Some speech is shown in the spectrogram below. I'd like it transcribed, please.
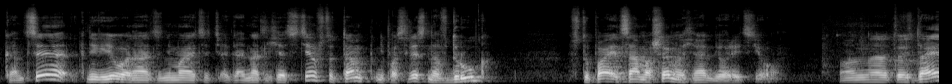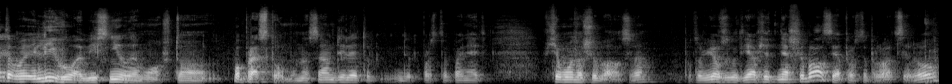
В конце книги Йова она, занимается, она отличается тем, что там непосредственно вдруг вступает сам Ашем и начинает говорить с Йовом. Он, э, то есть до этого Элигу объяснил ему, что по-простому, на самом деле это просто понять, в чем он ошибался. Потом Йов говорит, я вообще-то не ошибался, я просто провоцировал.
